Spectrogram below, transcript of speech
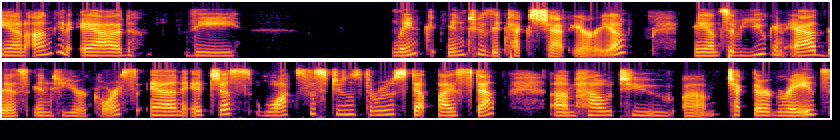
and I'm going to add the link into the text chat area. And so you can add this into your course and it just walks the students through step by step um, how to um, check their grades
